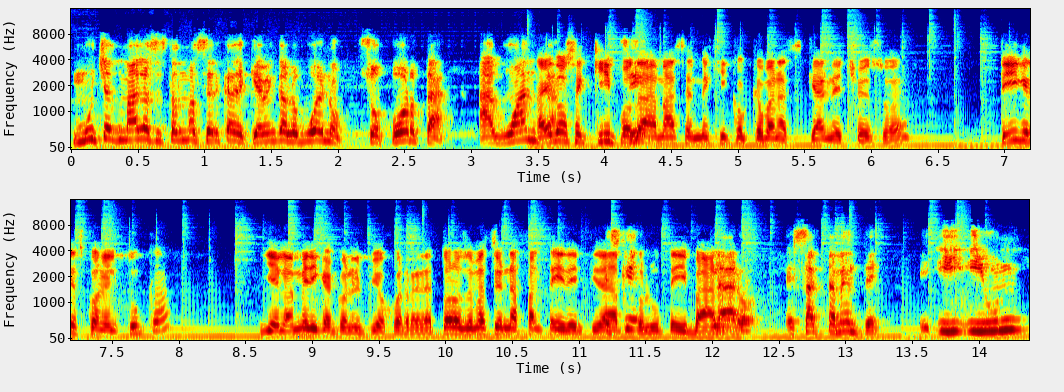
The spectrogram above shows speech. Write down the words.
muchas malas, estás más cerca de que venga lo bueno. Soporta, aguanta. Hay dos equipos Sí. nada más en México que, van a, que han hecho eso, ¿eh? Tigres con el Tuca y el América con el Piojo Herrera. Todos los demás tienen una falta de identidad Es que, absoluta y bárbara. Claro, exactamente. Y, y un,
